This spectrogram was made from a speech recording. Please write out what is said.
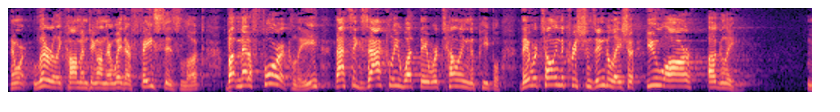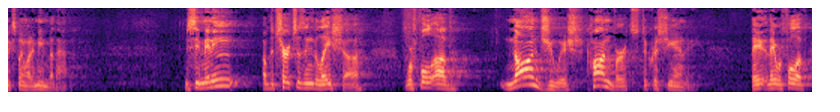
They weren't literally commenting on their way their faces looked, but metaphorically, that's exactly what they were telling the people. They were telling the Christians in Galatia, you are ugly. Let me explain what I mean by that. You see, many of the churches in Galatia were full of non Jewish converts to Christianity. They, they were full of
